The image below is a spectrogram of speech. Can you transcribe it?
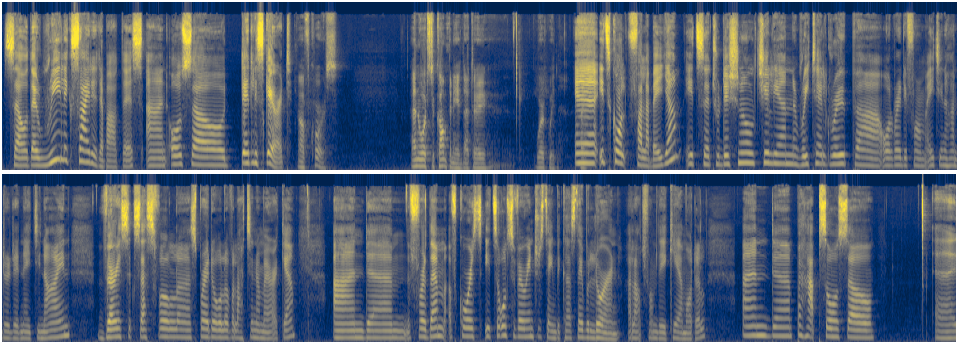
So they're really excited about this and also deadly scared. Of course. And what's the company that they work with? Uh, it's called Falabella. It's a traditional Chilean retail group uh, already from 1889. Very successful, uh, spread all over Latin America. And um, for them, of course, it's also very interesting because they will learn a lot from the IKEA model and uh, perhaps also uh,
